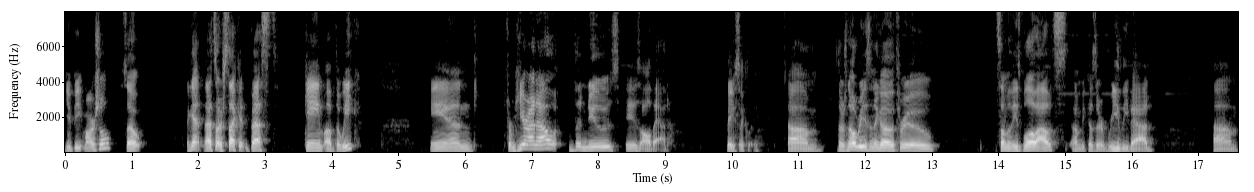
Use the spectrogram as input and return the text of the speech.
You beat Marshall. So, again, that's our second best game of the week. And from here on out, the news is all bad, basically. Um, there's no reason to go through some of these blowouts um, because they're really bad. Um,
